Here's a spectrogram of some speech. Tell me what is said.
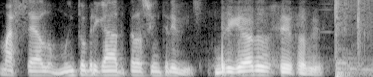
Marcelo, muito obrigado pela sua entrevista. Obrigado a você, Fabrício.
